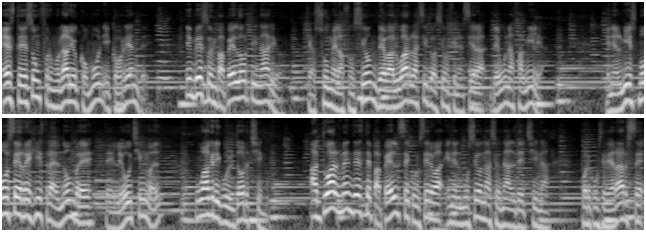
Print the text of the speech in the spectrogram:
Este es un formulario común y corriente, impreso en papel ordinario, que asume la función de evaluar la situación financiera de una familia. En el mismo se registra el nombre de Liu Qingwen, un agricultor chino. Actualmente este papel se conserva en el Museo Nacional de China por considerarse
